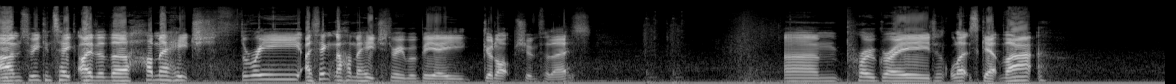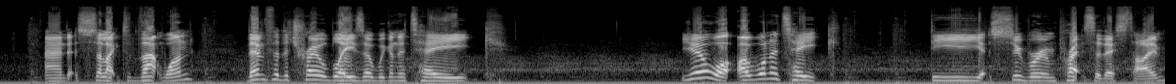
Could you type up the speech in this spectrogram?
Um, so we can take either the Hummer H3. I think the Hummer H3 would be a good option for this. Um, Pro Grade, let's get that. And select that one. Then for the Trailblazer, we're going to take... You know what? I want to take the Subaru Impreza this time.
